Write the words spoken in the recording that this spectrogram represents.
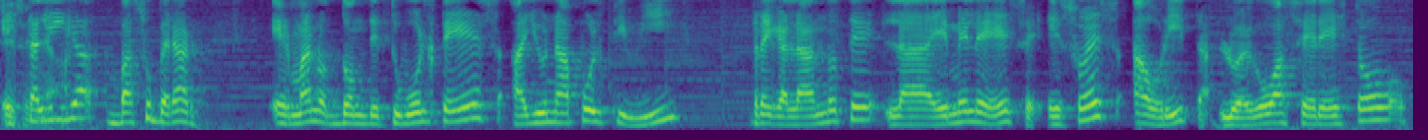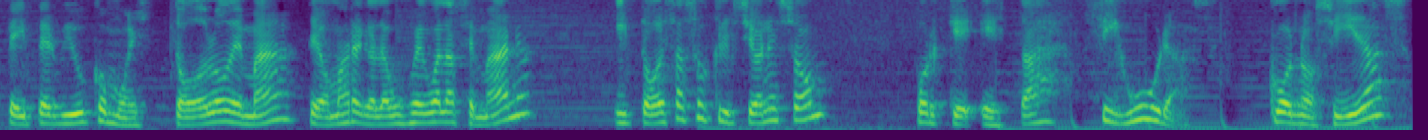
Esta liga va a superar. Hermano, donde tú voltees hay un Apple TV regalándote la MLS. Eso es ahorita. Luego va a ser esto pay-per-view como es todo lo demás. Te vamos a regalar un juego a la semana. Y todas esas suscripciones son porque estas figuras conocidas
